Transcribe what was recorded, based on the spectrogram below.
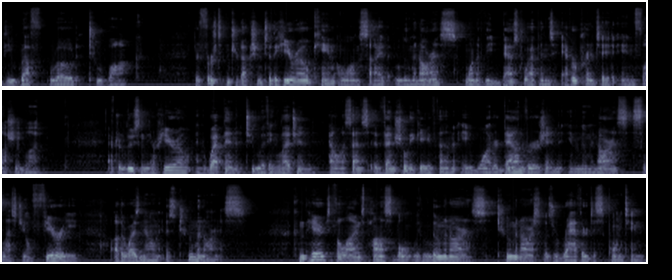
the rough road to walk. Their first introduction to the hero came alongside Luminaris, one of the best weapons ever printed in Flesh and Blood. After losing their hero and weapon to Living Legend, LSS eventually gave them a watered down version in Luminaris Celestial Fury, otherwise known as Tumminaris. Compared to the lines possible with Luminaris, Tumminaris was rather disappointing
